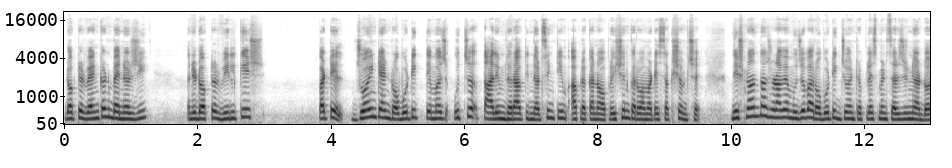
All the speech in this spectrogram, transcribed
ડૉક્ટર વેંકટ બેનર્જી અને doctor Vilkesh Patel joint and robotic તેમજ ઉચ્ચ તાલીમ ધરાવતી નર્સિંગ ટીમ આ પ્રકારના ઓપરેશન કરવા માટે સક્ષમ છે. નિષ્ણાંતના જણાવ્યા મુજબ આ રોબોટિક જોઈન્ટ રિપ્લેસમેન્ટ સર્જરીના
